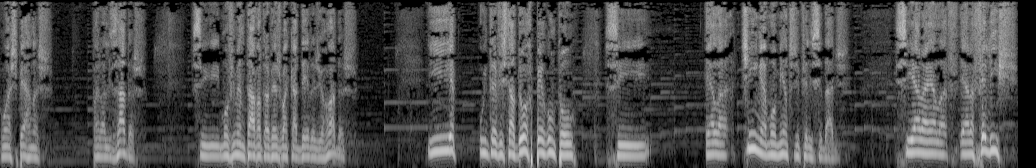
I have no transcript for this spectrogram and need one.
com as pernas paralisadas, se movimentava através de uma cadeira de rodas. E o entrevistador perguntou se ela tinha momentos de felicidade, se era ela era feliz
